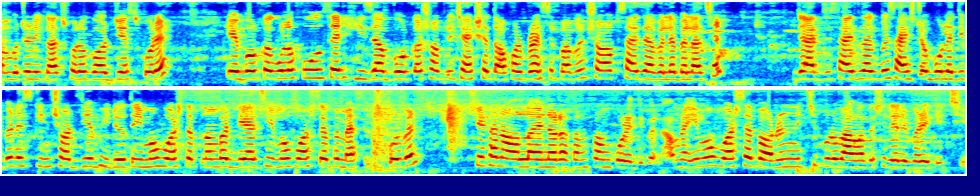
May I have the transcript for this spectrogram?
এম্ব্রয়ডারি কাজ করে গর্জিয়াস করে। এই বোরকাগুলো ফুল সেট হিজাব, বোরকা সব কিছু একসাথে অফার প্রাইসে পাবেন, সব সাইজ অ্যাভেলেবেল আছে। যার যে সাইজ লাগবে সাইজটা বলে দিবেন স্ক্রিনশট দিয়ে ভিডিওতে ইমো, হোয়াটসঅ্যাপ নাম্বার দেওয়া আছে, ইমো, হোয়াটসঅ্যাপে মেসেজ করবেন। সেখানে অনলাইনে ওরা কনফার্ম করে দিবেন। আমরা ইমো, হোয়াটসঅ্যাপে অর্ডার নিচ্ছি, পুরো বাংলাদেশে ডেলিভারি দিচ্ছি।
